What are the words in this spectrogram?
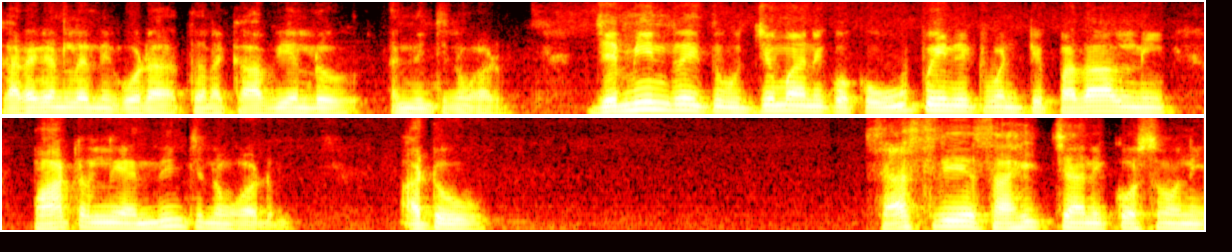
కడగండ్లని కూడా తన కావ్యంలో అందించినవాడు. జమీన్ రైతు ఉద్యమానికి ఒక ఊపైనటువంటి పదాలని పాటల్ని అందించినవాడు. అటు శాస్త్రీయ సాహిత్యాని కోసమని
